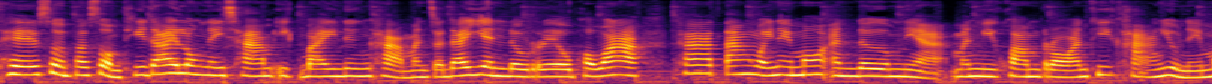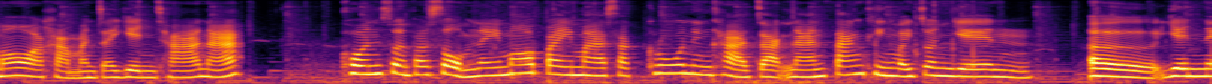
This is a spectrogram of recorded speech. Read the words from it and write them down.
เทส่วนผสมที่ได้ลงในชามอีกใบหนึ่งค่ะ มันจะได้เย็นเร็วๆเพราะว่าถ้าตั้งไว้ในหม้ออันเดิมเนี่ยมันมีความร้อนที่ค้างอยู่ในหม้อค่ะ มันจะเย็นช้านะคนส่วนผสมในหม้อไปมาสักครู่หนึ่งค่ะ จากนั้นตั้งทิ้งไว้จนเย็น เออเย็นใน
